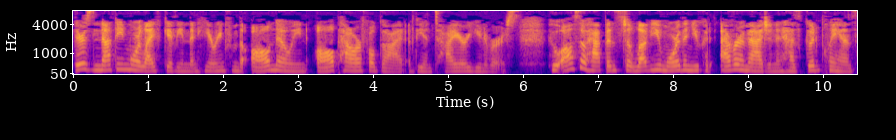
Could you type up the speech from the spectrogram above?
There's nothing more life-giving than hearing from the all-knowing, all-powerful God of the entire universe, who also happens to love you more than you could ever imagine and has good plans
